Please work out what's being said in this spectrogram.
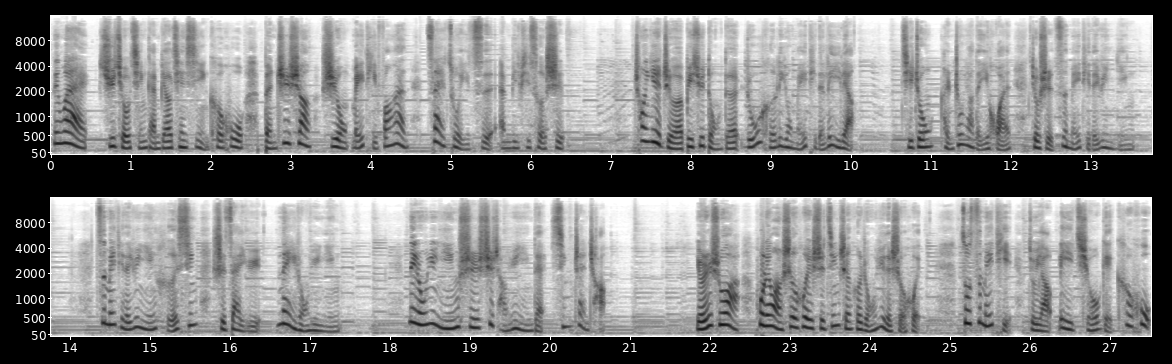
另外，需求情感标签吸引客户，本质上是用媒体方案再做一次 MVP 测试。创业者必须懂得如何利用媒体的力量，其中很重要的一环就是自媒体的运营。自媒体的运营核心是在于内容运营。内容运营是市场运营的新战场。有人说啊，互联网社会是精神和荣誉的社会，做自媒体就要力求给客户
